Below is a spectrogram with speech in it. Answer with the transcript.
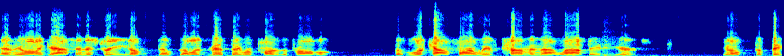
And the oil and gas industry, you know, they'll, they'll admit they were part of the problem. But look how far we've come in that last 80 years. You know, the big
